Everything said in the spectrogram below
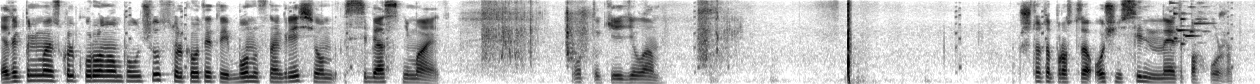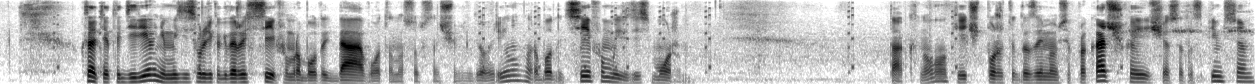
Я так понимаю, сколько урона он получил, столько вот этой бонусной агрессии он с себя снимает. Вот такие дела. Что-то просто очень сильно на это похоже. Кстати, это деревня, мы здесь вроде как даже с сейфом работать. Да, вот оно, собственно, о чем я говорил. Работать с сейфом мы здесь можем. Так, ну окей, чуть позже тогда займемся прокачкой. Сейчас это спимся.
